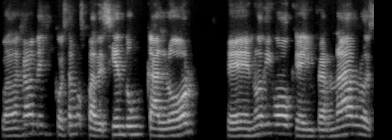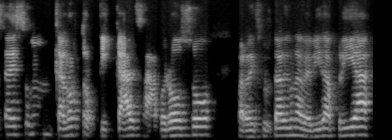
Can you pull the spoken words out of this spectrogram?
Guadalajara, México, estamos padeciendo un calor eh, no digo que infernal, está, es un calor tropical sabroso para disfrutar de una bebida fría.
